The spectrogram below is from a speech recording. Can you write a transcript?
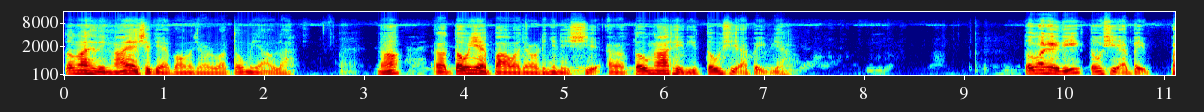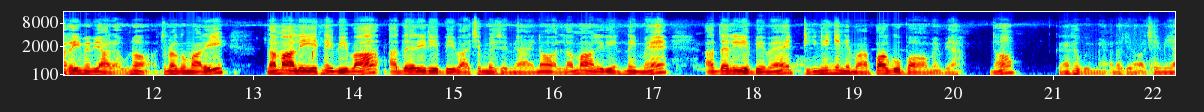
3ငါးထိပ်9ရက်8ရက်ပေါင်းတော့ကျွန်တော်တို့က3မရဘူးလားနော်အဲ့တော့3ရက်ပါပါကျွန်တော်ဒီညနေ8အဲ့တော့3ငါးထိပ်ဒီ3ရှိအပိတ်ဗျာ3ငါးထိပ်ဒီ3ရှိအပိတ်ဗရိတ်မပြတော့ဘူးเนาะကျွန်တော်ကမာလေးလက်မလေးနှိပ်ပေးပါအသေးလေးတွေပေးပါချစ်မိတ်ဆွေများရေเนาะလက်မလေးတွေနှိပ်မယ်အသေးလေးတွေပေးမယ်ဒီနေ့ညနေမှာပေါက်ကိုပေါက်အောင်မယ်ဗျာเนาะခဏထုတ်ပေးမယ်အဲ့တော့ကျွန်တော်အချိန်မရ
